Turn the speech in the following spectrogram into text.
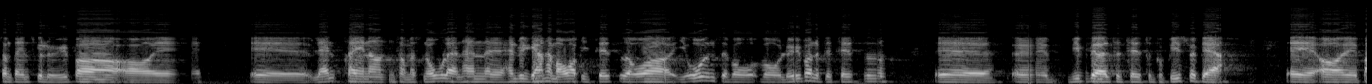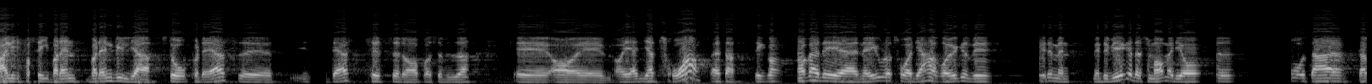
som danske løbere, og øh, øh, landstræneren Thomas Noland, han, øh, han ville gerne have mig over at blive testet over i Odense, hvor, hvor løberne blev testet. Øh, øh, vi blev altid testet på Bispebjerg, øh, og øh, bare lige for at se, hvordan, hvordan ville jeg stå på deres, øh, deres testsetup og så videre. Øh, og øh, og jeg, jeg tror, altså, det kan godt være, at det er naivt at tro, at jeg har rykket ved det, men, men det virker da som om, at i år, der, der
